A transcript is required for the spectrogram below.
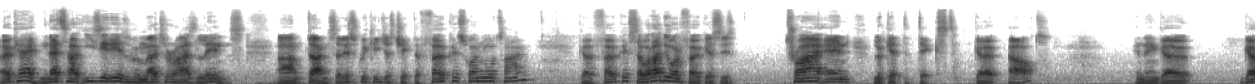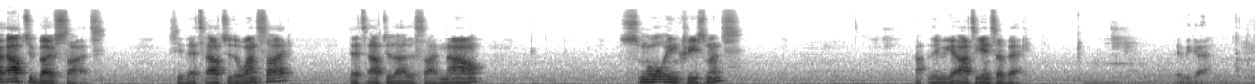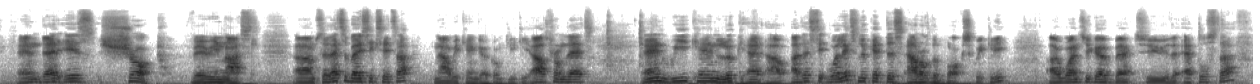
Okay, and that's how easy it is with a motorized lens um, done. So let's quickly just check the focus one more time. Go focus. So what I do on focus is try and look at the text. Go out and then go go out to both sides. See that's out to the one side, that's out to the other side. Now small increasements. Ah, there we go, out again, so back. There we go and that is sharp very nice. Um, so that's a basic setup. Now we can go completely out from that. And we can look at our other set well let's look at this out of the box quickly. I want to go back to the Apple stuff.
